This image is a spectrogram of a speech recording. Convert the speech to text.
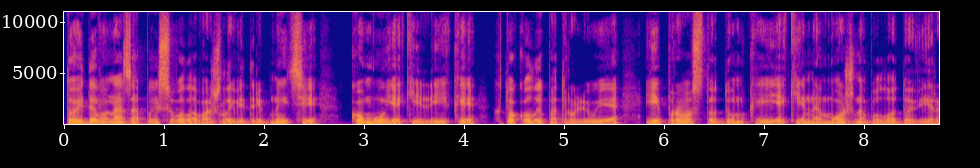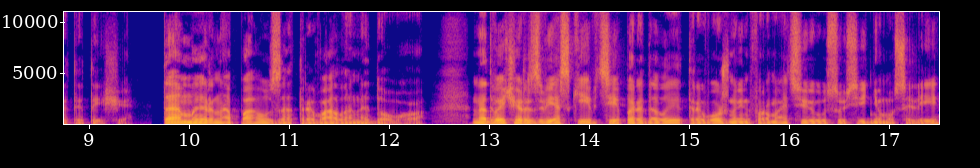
той, де вона записувала важливі дрібниці, кому які ліки, хто коли патрулює, і просто думки, які не можна було довірити тиші. Та мирна пауза тривала недовго. Надвечір зв'язківці передали тривожну інформацію у сусідньому селі.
